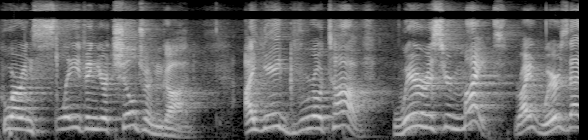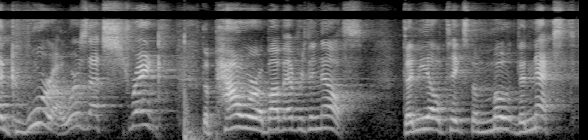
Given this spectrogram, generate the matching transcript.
who are enslaving your children, God. Aye gvurotav. Where is your might? Right? Where's that gvura? Where's that strength? The power above everything else. Daniel takes the mo- the next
